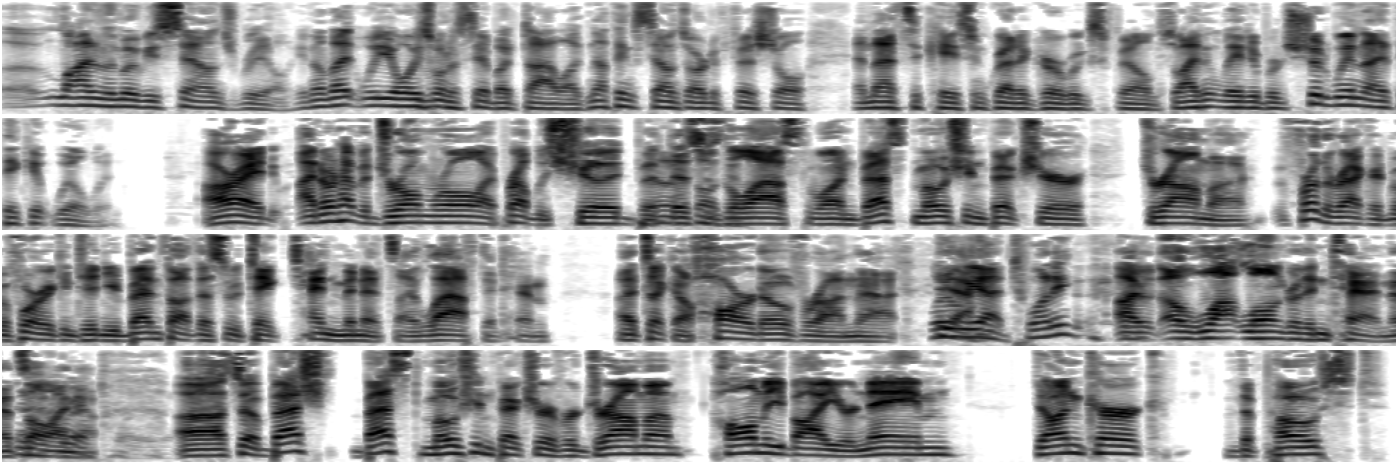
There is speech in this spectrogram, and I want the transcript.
uh, line of the movie sounds real. You know, that we always want to say about dialogue. Nothing sounds artificial, and that's the case in Greta Gerwig's film. So I think Lady Bird should win, and I think it will win. All right, I don't have a drum roll. I probably should, but No, this is the good. last one. Best motion picture drama. For the record, before we continue, Ben thought this would take 10 minutes. I laughed at him. I took a hard over on that. What are we at? Twenty? a, a lot longer than 10. That's all I know. Uh, so best, best motion picture for drama, Call Me By Your Name, Dunkirk, The Post,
